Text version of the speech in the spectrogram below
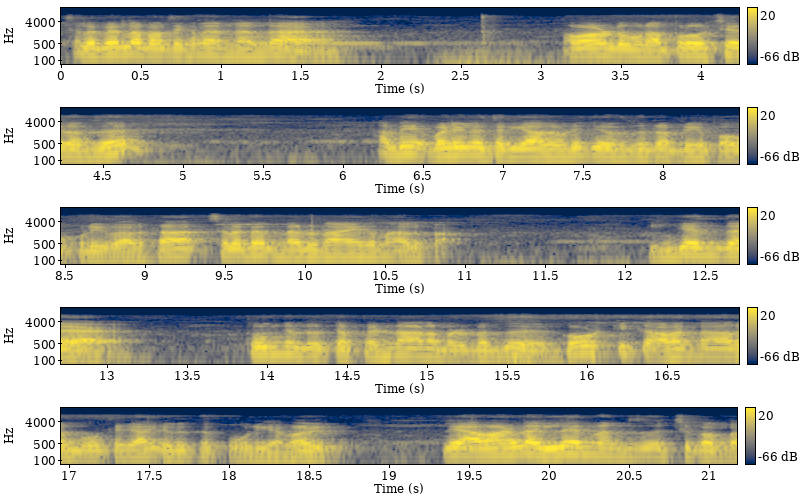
சில பேரில் பார்த்திங்கன்னா என்னென்னா அவளோட ஒரு அப்ரோச்சே வந்து அப்படியே வழியில் தெரியாதபடிக்கு இருந்துட்டு அப்படியே போகக்கூடியவா இருக்கா. சில பேர் நடுநாயகமாக இருப்பான் இங்கே இந்த தூங்கில் இருக்க பெண்ணானவள் வந்து கோஷ்டிக்கு அலங்கார பூட்டையாக இருக்கக்கூடியவள். இல்லையா அவள்லாம் இல்லைன்னு வந்து வச்சுக்கோங்க.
